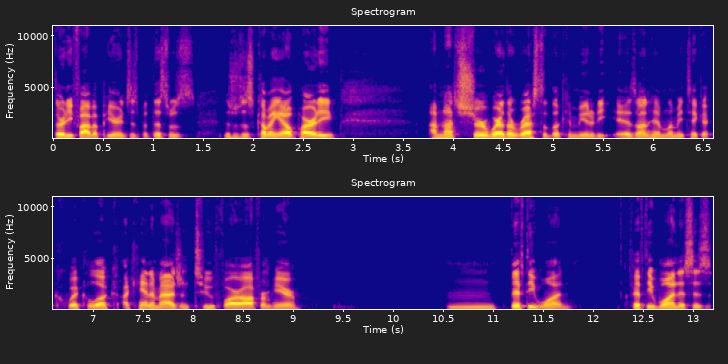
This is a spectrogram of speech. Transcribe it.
35 appearances, but this was this was his coming out party. I'm not sure where the rest of the community is on him. Let me take a quick look. I can't imagine too far off from here. Mm, 51. 51 is his,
